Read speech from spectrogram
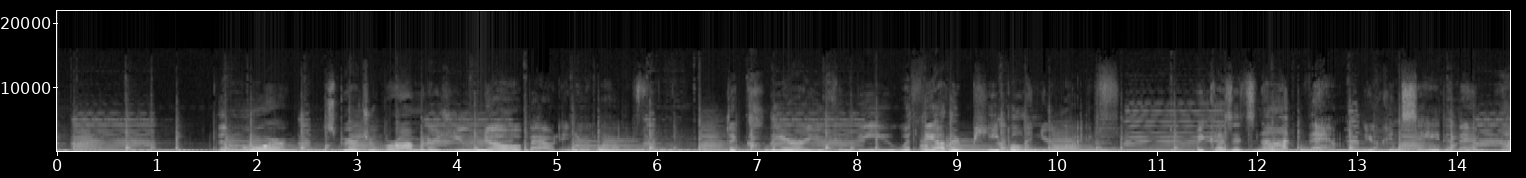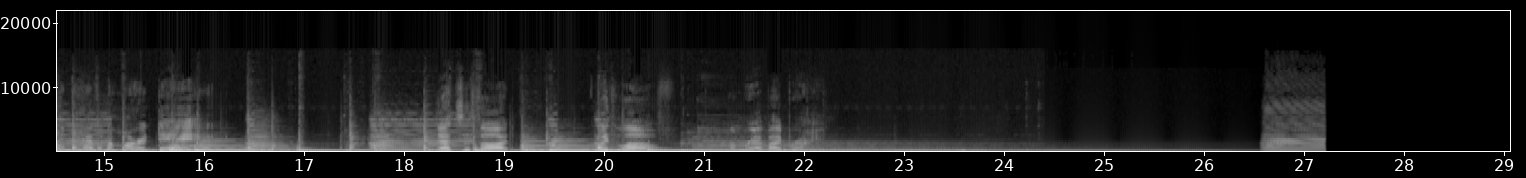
The more spiritual barometers you know about in your life, the clearer you can be with the other people in your life. Because it's not them. You can say to them, I'm having a hard day. That's the thought. With love, I'm Rabbi Brian.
